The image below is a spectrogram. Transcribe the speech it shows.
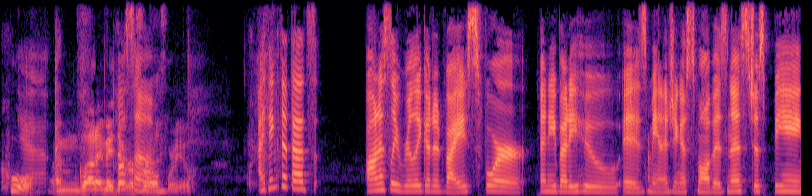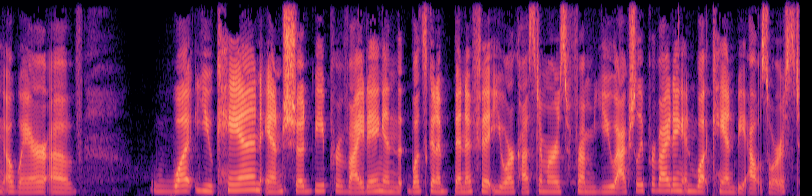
Cool. Yeah. I'm glad I made that referral for you. I think that that's honestly really good advice for anybody who is managing a small business, just being aware of what you can and should be providing and what's going to benefit your customers from you actually providing and what can be outsourced.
